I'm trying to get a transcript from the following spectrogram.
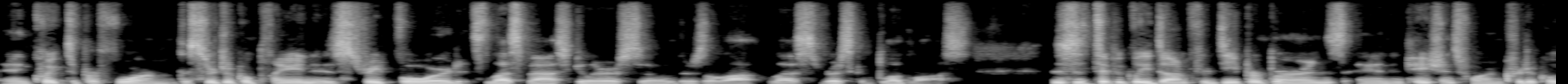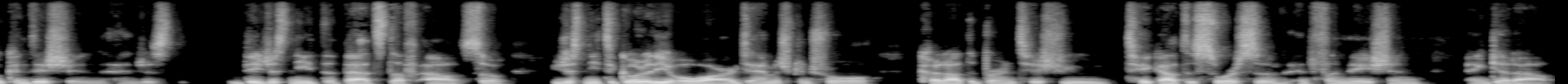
and quick to perform. The surgical plane is straightforward, it's less vascular, so there's a lot less risk of blood loss. This is typically done for deeper burns and in patients who are in critical condition and just they just need the bad stuff out. So you just need to go to the OR, damage control, cut out the burn tissue, take out the source of inflammation, and get out.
